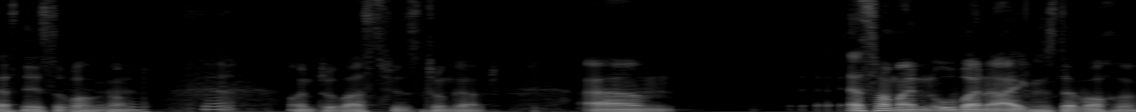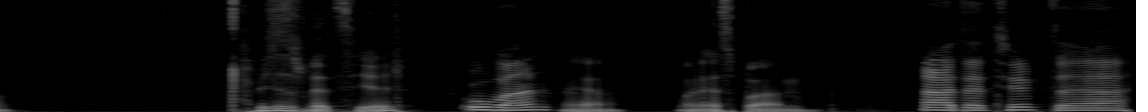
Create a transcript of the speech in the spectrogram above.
erst nächste Woche kommt. Ja. Und du hast viel zu tun gehabt. Ähm, erstmal mein U-Bahn-Ereignis der Woche. Habe ich das schon erzählt? U-Bahn. Ja, mein S-Bahn. Ah, der Typ, der.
